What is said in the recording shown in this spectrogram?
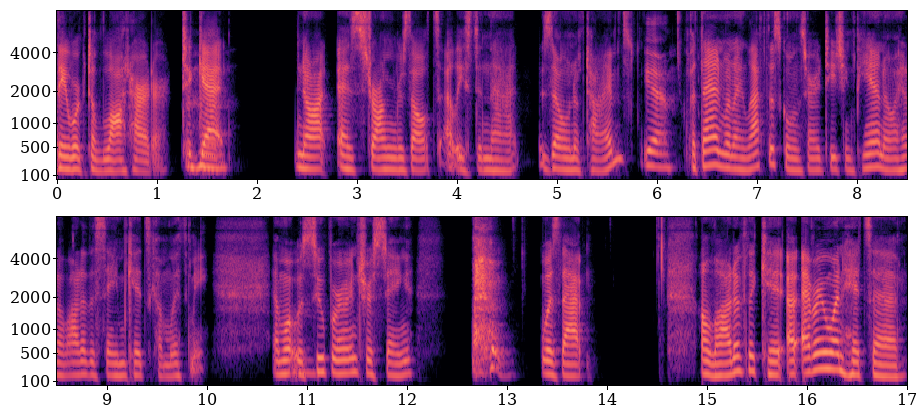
they worked a lot harder to Mhm. get not as strong results, at least in that zone of time. Yeah. But then when I left the school and started teaching piano, I had a lot of the same kids come with me. And what was Mm. super interesting was that a lot of the kid, uh, everyone hits a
